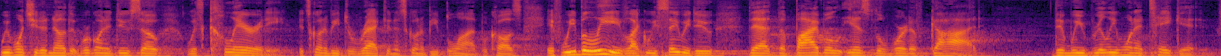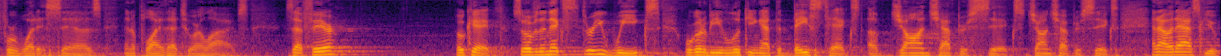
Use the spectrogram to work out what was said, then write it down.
we want you to know that we're going to do so with clarity. It's going to be direct and it's going to be blunt because if we believe, like we say we do, that the Bible is the Word of God, then we really want to take it for what it says and apply that to our lives. Is that fair? Okay, so over the next three weeks, we're going to be looking at the base text of John chapter 6. John chapter 6. And I would ask you,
